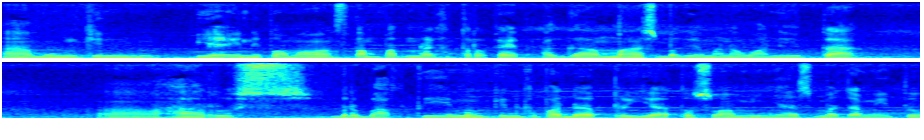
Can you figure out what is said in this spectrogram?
uh, mungkin ya ini pemahaman setempat mereka terkait agama sebagaimana wanita uh, harus berbakti mungkin kepada pria atau suaminya semacam itu.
